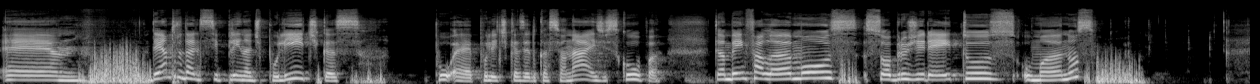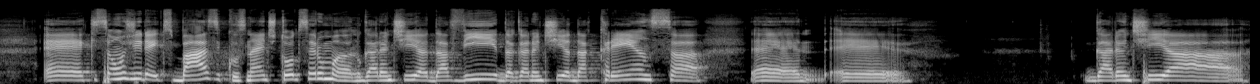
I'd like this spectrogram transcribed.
É, Dentro da disciplina de políticas, é, políticas educacionais, desculpa, também falamos sobre os direitos humanos, é, que são os direitos básicos né, de todo ser humano: garantia da vida, garantia da crença, é, é garantia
